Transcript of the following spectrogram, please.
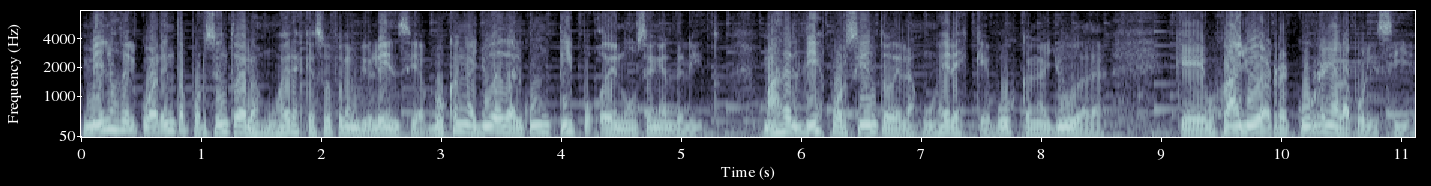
menos del 40% de las mujeres que sufren violencia buscan ayuda de algún tipo o denuncian el delito. Más del 10% de las mujeres que buscan ayuda que buscan ayuda recurren a la policía.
